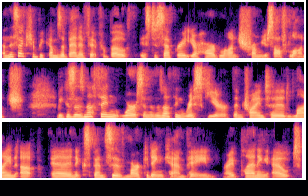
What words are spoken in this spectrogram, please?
and this actually becomes a benefit for both, is to separate your hard launch from your soft launch. Because there's nothing worse and there's nothing riskier than trying to line up an expensive marketing campaign, right? Planning out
